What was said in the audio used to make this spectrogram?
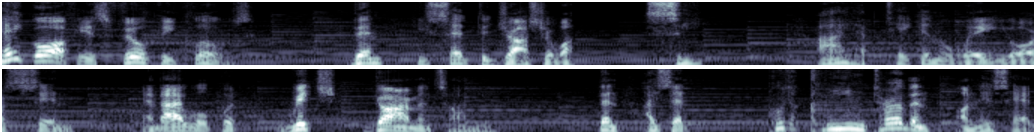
Take off his filthy clothes. Then he said to Joshua, See, I have taken away your sin, and I will put rich garments on you. Then I said, Put a clean turban on his head.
